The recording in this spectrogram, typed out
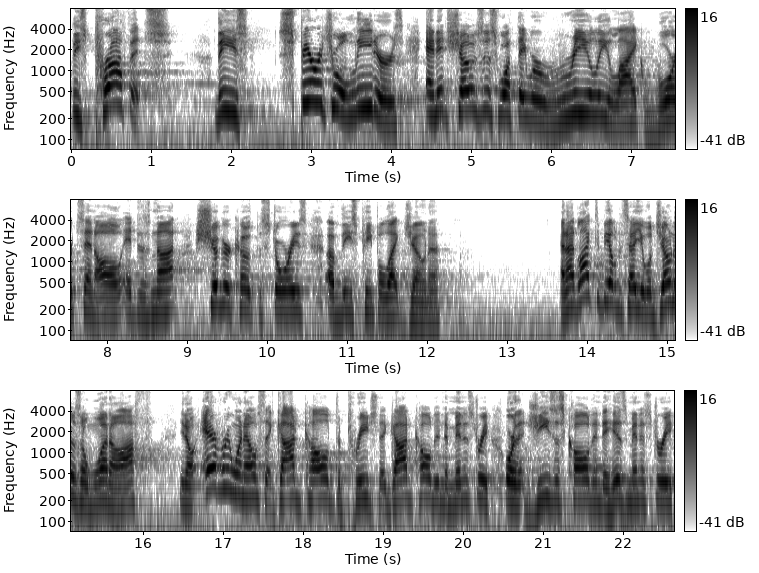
these prophets these spiritual leaders, and it shows us what they were really like, warts and all. It does not sugarcoat the stories of these people like Jonah. And I'd like to be able to tell you, well, Jonah's a one off. You know, everyone else that God called to preach, that God called into ministry, or that Jesus called into his ministry,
